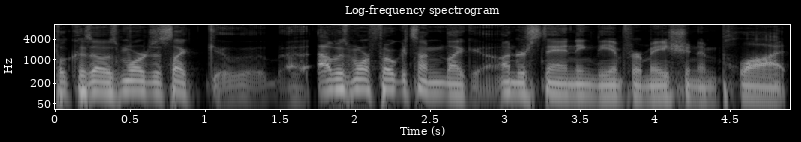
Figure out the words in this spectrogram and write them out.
because I was more just like I was more focused on like understanding the information and plot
